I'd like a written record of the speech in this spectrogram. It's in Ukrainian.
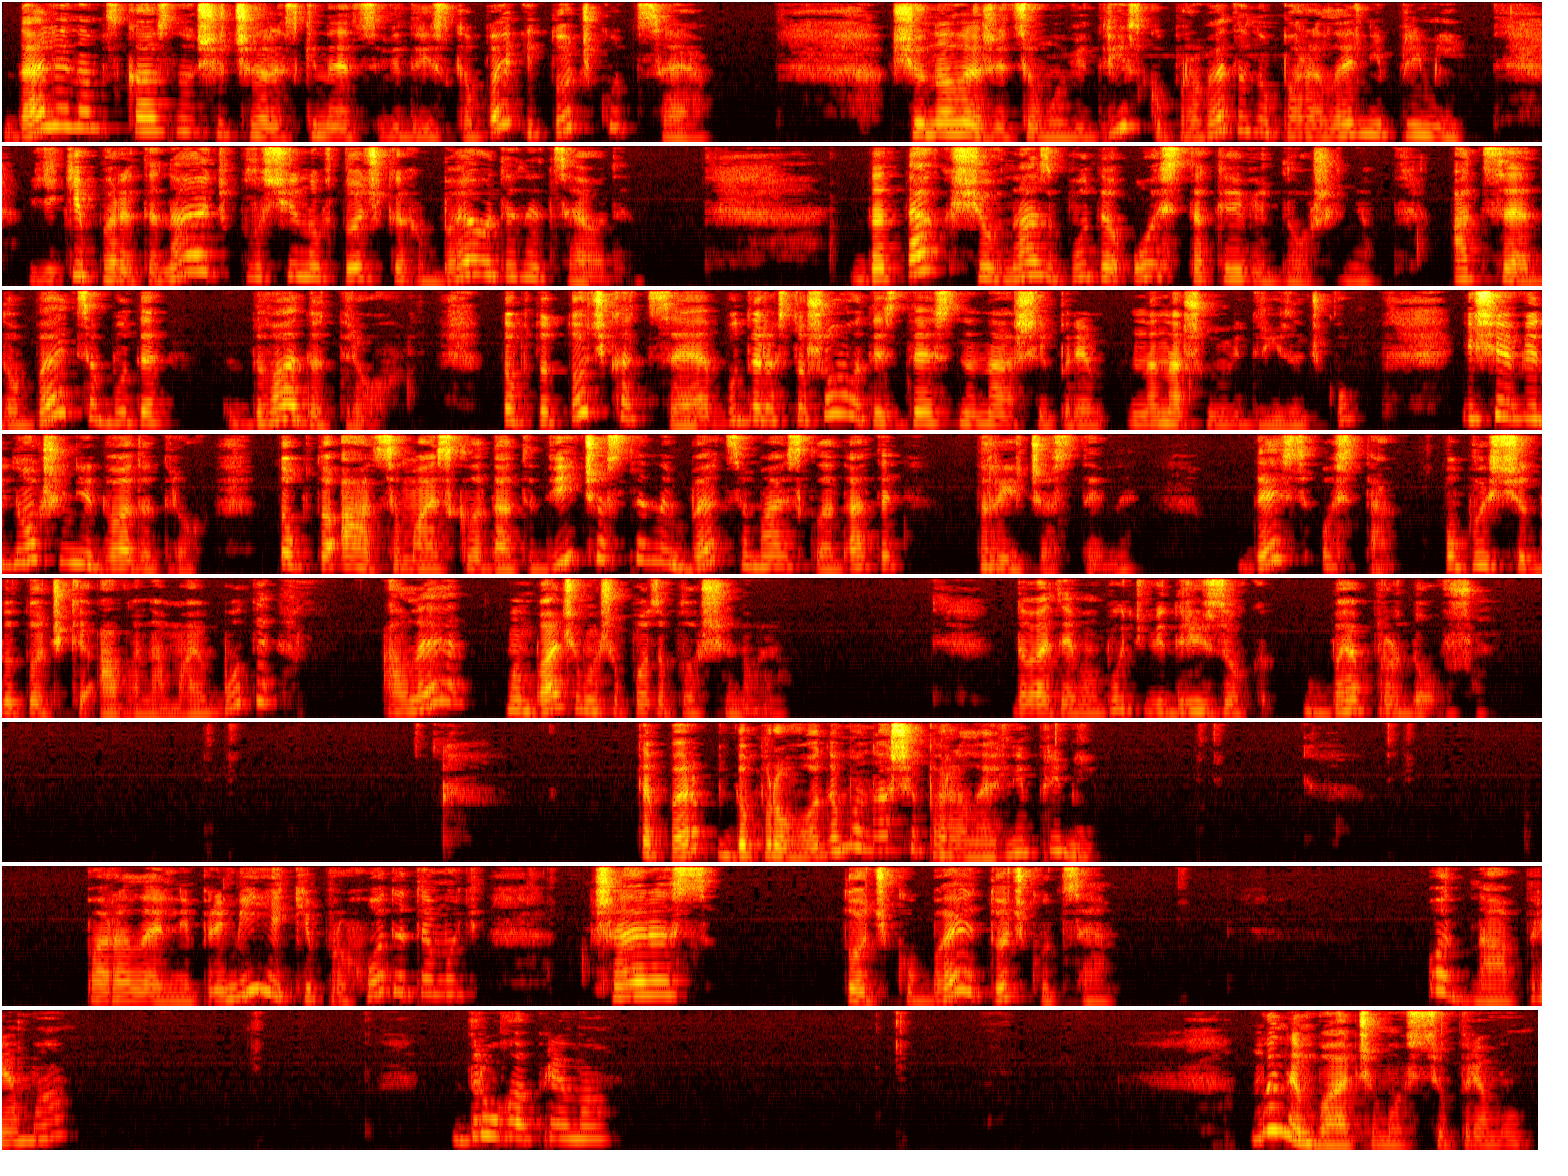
Далі нам сказано, що через кінець відрізка Б і точку С, що належить цьому відрізку, проведено паралельні прямі, які перетинають площину в точках Б1 і С1. Да так, що в нас буде ось таке відношення. А С до Б це буде 2 до 3. Тобто точка С буде розташовуватись десь на, нашій, на нашому відрізочку, і ще в відношенні 2 до 3. Тобто А це має складати дві частини, Б це має складати три частини. Десь ось так. Поближче до точки А вона має бути, але ми бачимо, що поза площиною. Давайте, мабуть, відрізок Б продовжу. Тепер допроводимо наші паралельні прямі. Паралельні прямі, які проходитимуть через точку Б і точку С. Одна пряма, друга пряма. Ми не бачимо всю пряму.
